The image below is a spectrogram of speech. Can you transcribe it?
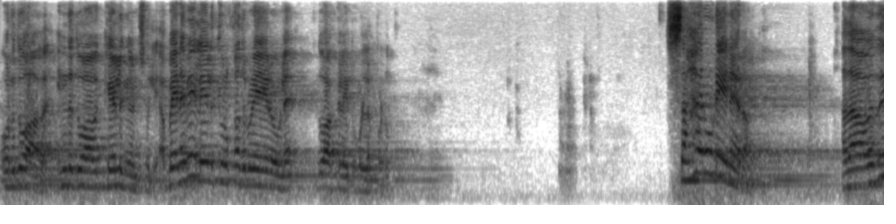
ஒரு துவாவை. இந்த துவாவை கேளுங்கன்னு சொல்லி. அப்ப எனவே லைலத்துல் கதருடைய இரவுல துவாக்கள் ஏற்றுக்கொள்ளப்படும். சஹருடைய நேரம். அதாவது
